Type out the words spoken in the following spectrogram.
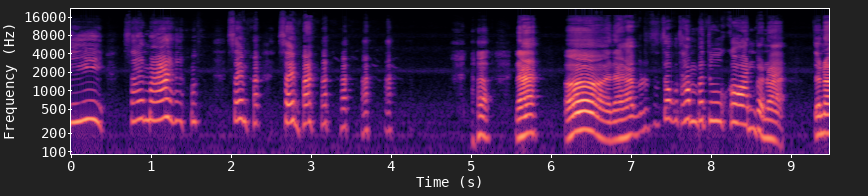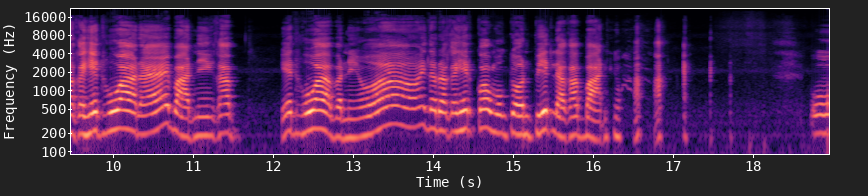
ซีใส่มาใส่มาใส่มานะเออนะครับ ต้องทำประตูก่อนเพิ่นว่าตอนนั้นก็เฮ็ดหัวได้บาทนี้ครับเฮ็ดหัวบัดนี้โอ้ยตอนนั้นก็เฮ็ดกล้องวงจรปิดแล้วครับ บาทนี้โอ้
